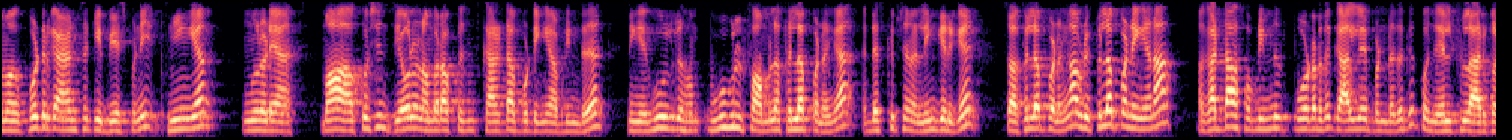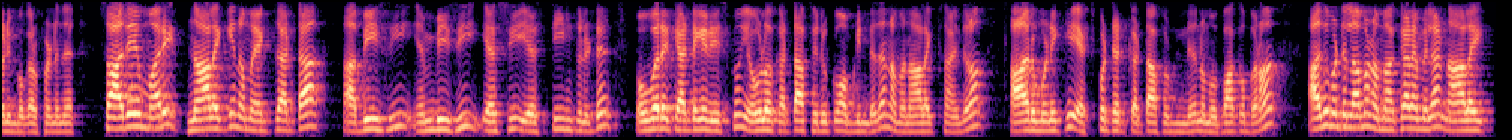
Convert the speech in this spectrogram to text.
நம்ம போட்டிருக்க ஆன்சருக்கு பேஸ் பண்ணி நீங்கள் உங்களுடைய மா கொஷின்ஸ் எவ்வளோ நம்பர் ஆஃப் கொஷின்ஸ் கரெக்டாக போட்டிங்க அப்படின்றத நீங்கள் கூகுள் கூகுள் ஃபார்மில் ஃபில்அப் பண்ணுங்க. டிஸ்கிரிப்ஷனில் லிங்க் இருக்குது ஸோ ஃபில்அப் பண்ணுங்கள் அப்படி ஃபில்அப் பண்ணீங்கன்னா கட் ஆஃப் அப்படின்னு போடுறதுக்கு கால்குலேட் பண்ணுறதுக்கு கொஞ்சம் ஹெல்ப்ஃபுல்லாக இருக்கும் அப்படின்னு பார்க்குற ஃப்ரெண்டு ஸோ அதே மாதிரி நாளைக்கு நம்ம எக்ஸாக்டாக பிசி எம்பிசி எஸ்சி எஸ்டின்னு சொல்லிட்டு ஒவ்வொரு கேட்டகரிஸ்க்கும் எவ்வளோ கட் ஆஃப் இருக்கும் அப்படின்றத நம்ம நாளைக்கு சாயந்தரம் ஆறு மணிக்கு எக்ஸ்பெக்டட் கட் ஆஃப் அப்படின்றத நம்ம பார்க்க போகிறோம் அது மட்டும் இல்லாமல் நம்ம அகாடமியில் நாளைக்கு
